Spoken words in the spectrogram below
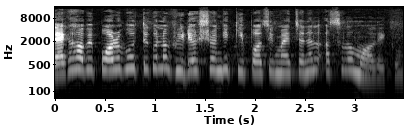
দেখা হবে পরবর্তী কোনো ভিডিওর সঙ্গে। কি পচিং মাই চ্যানেল আসসালামু আলাইকুম।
